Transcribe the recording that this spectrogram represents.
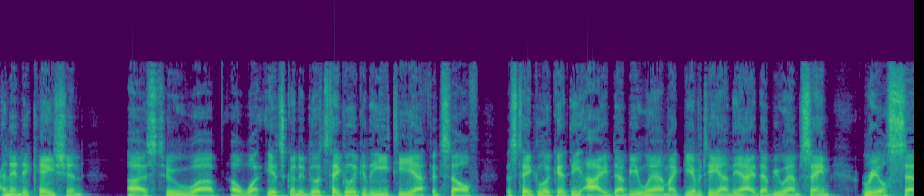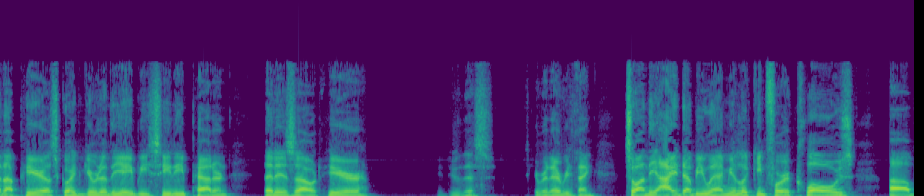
an indication uh, as to uh, uh, what it's going to do. Let's take a look at the ETF itself. Let's take a look at the IWM. I can give it to you on the IWM. Same real setup here. Let's go ahead and get rid of the ABCD pattern that is out here. Do this. Let's get rid of everything. So on the IWM, you're looking for a close. Uh,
